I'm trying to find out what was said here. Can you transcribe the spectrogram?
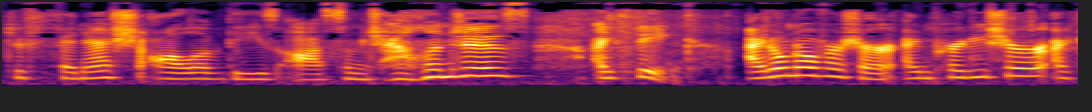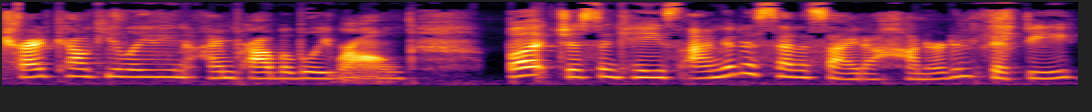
to finish all of these awesome challenges. I think. I don't know for sure. I'm pretty sure. I tried calculating. I'm probably wrong. But just in case, I'm going to set aside 150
